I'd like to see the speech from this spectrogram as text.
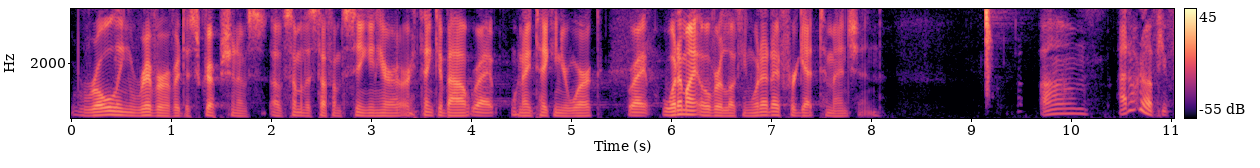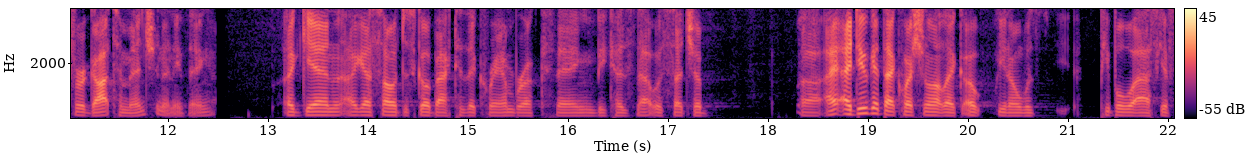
rolling river of a description of of some of the stuff I'm seeing in here or think about Right. when I take in your work. Right. What am I overlooking? What did I forget to mention? Um I don't know if you forgot to mention anything. Again, I guess I'll just go back to the Cranbrook thing because that was such a. Uh, I, I do get that question a lot. Like, oh, you know, was people will ask if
